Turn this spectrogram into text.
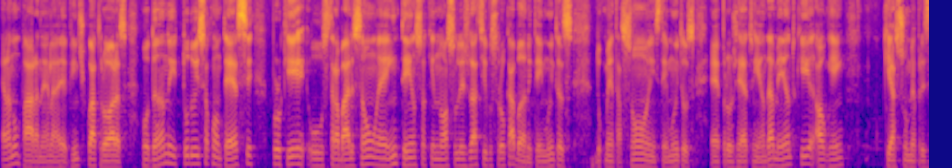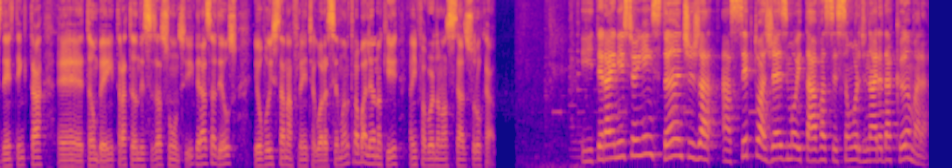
ela não para, né? ela é 24 horas rodando e tudo isso acontece porque os trabalhos são é, intensos aqui no nosso Legislativo Sorocabano. E tem muitas documentações, tem muitos é, projetos em andamento que alguém que assume a presidência tem que estar tá, é, também tratando esses assuntos. E graças a Deus eu vou estar na frente agora semana trabalhando aqui em favor da nossa cidade de Sorocaba. E terá início em instantes a 78ª sessão ordinária da Câmara.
